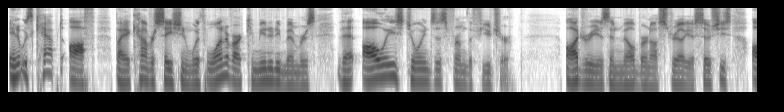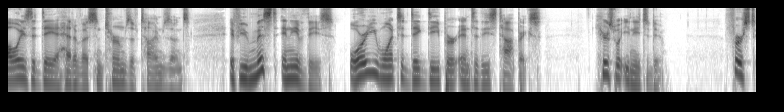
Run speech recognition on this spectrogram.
And it was capped off by a conversation with one of our community members that always joins us from the future. Audrey is in Melbourne, Australia, so she's always a day ahead of us in terms of time zones. If you missed any of these, or you want to dig deeper into these topics, here's what you need to do. First,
